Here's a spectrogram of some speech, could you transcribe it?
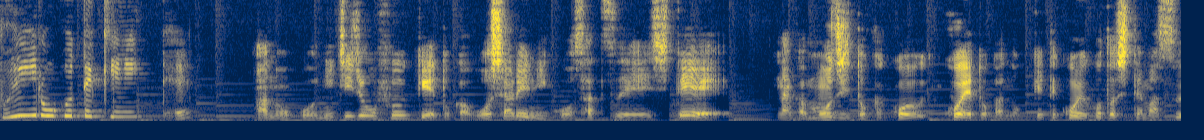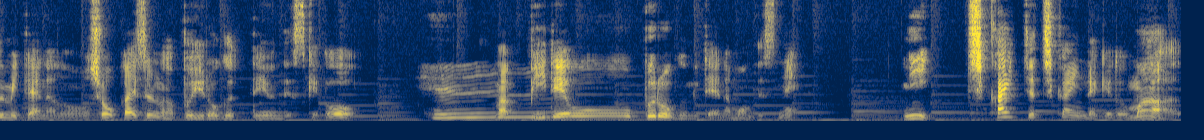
Vlog 的にって？あの、こう、日常風景とかおしゃれにこう撮影して、なんか文字とか声とか乗っけてこういうことしてますみたいなのを紹介するのが Vlog って言うんですけど、まあ、ビデオブログみたいなもんですね。に近いっちゃ近いんだけど、まあ、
